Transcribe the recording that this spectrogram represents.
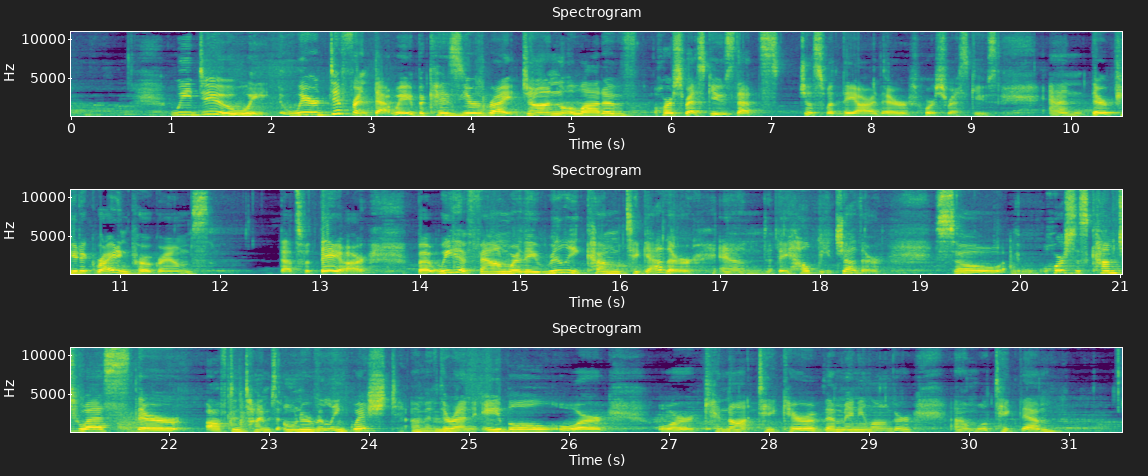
We do. We we're different that way because you're right, John. A lot of horse rescues that's just what they are. They're horse rescues. And therapeutic riding programs that's what they are. But we have found where they really come together and they help each other. So horses come to us, they're oftentimes owner relinquished um, mm-hmm. if they're mm-hmm. unable or or cannot take care of them any longer. Um, we'll take them.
